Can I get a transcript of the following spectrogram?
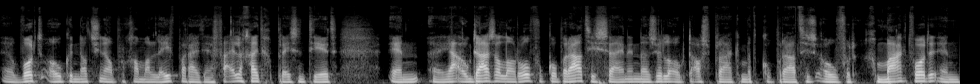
Uh, wordt ook een nationaal programma Leefbaarheid en Veiligheid gepresenteerd. En uh, ja, ook daar zal een rol voor corporaties zijn. En daar zullen ook de afspraken met corporaties over gemaakt worden. En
